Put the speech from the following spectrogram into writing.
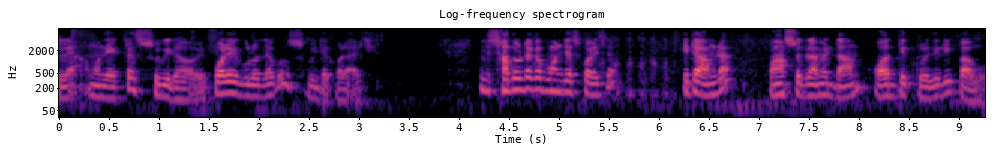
তাহলে আমাদের একটা সুবিধা হবে। পরেরগুলো দেখো সুবিধা করা আছে। সতেরো টাকা পঞ্চাশ পয়সা। এটা আমরা পাঁচশো গ্রামের দাম অর্ধেক করে দিলেই পাবো।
